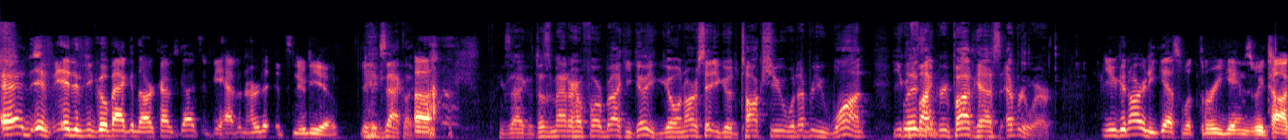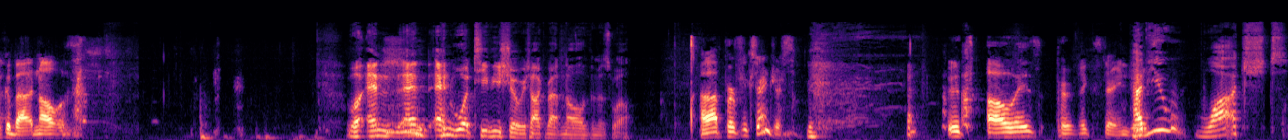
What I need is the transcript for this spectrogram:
and if and if you go back in the archives, guys, if you haven't heard it, it's new to you. Exactly. Uh, exactly. It doesn't matter how far back you go. You can go on our site. You go to TalkShoe, whatever you want. You can Listen. find Greek podcasts everywhere. you can already guess what three games we talk about in all of them. Well, and and and what TV show we talk about in all of them as well. Uh, Perfect Strangers. it's always Perfect Strangers. Have you watched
